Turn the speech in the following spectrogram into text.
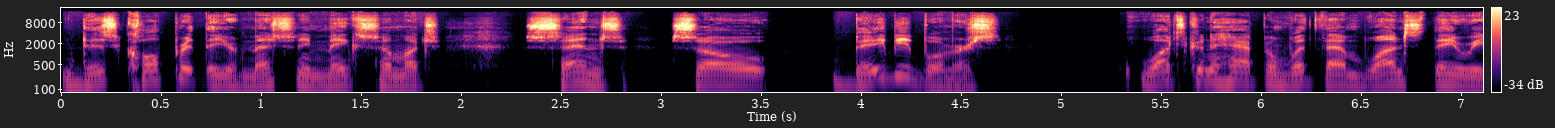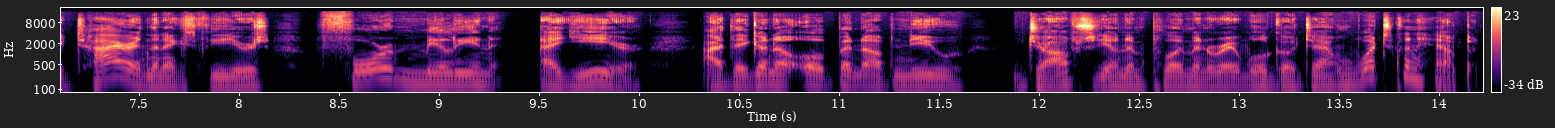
this culprit that you're mentioning makes so much sense. So baby boomers what's going to happen with them once they retire in the next few years? Four million a year. Are they going to open up new jobs? The unemployment rate will go down. What's going to happen?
